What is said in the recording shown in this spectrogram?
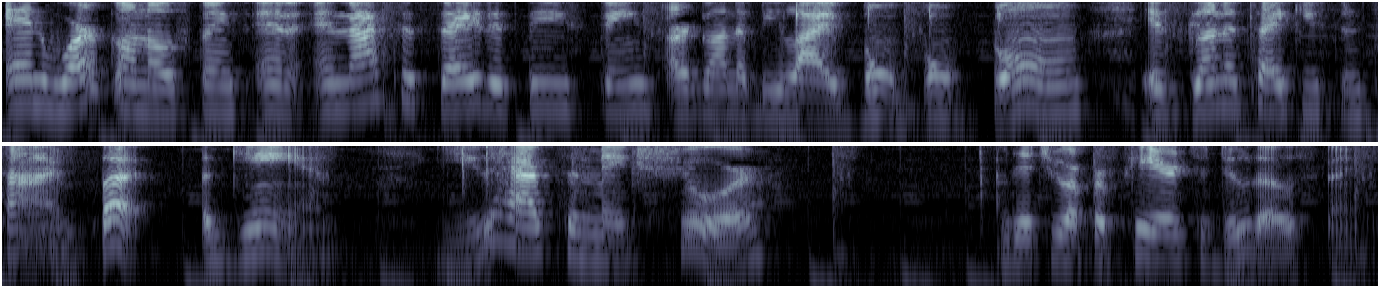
And work on those things. And and not to say that these things are gonna be like boom, boom, boom. It's gonna take you some time. But again, you have to make sure that you are prepared to do those things.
